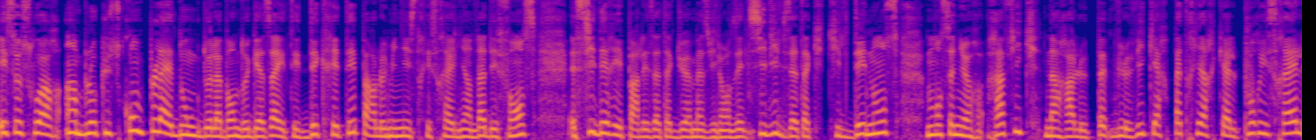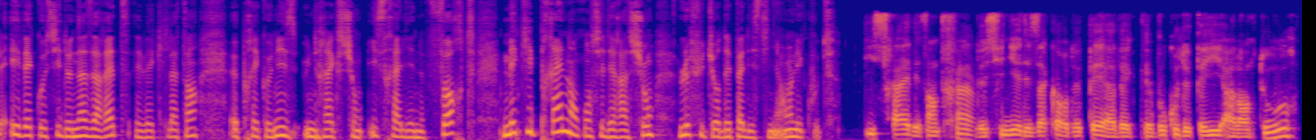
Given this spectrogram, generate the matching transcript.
Et ce soir, un blocus complet donc de la bande de Gaza a été décrété par le ministre israélien de la Défense. Sidéré par les attaques du Hamas violences civiles, des attaques qu'il dénonce, Monseigneur Rafik Nara, le, le vicaire patriarcal pour Israël, évêque aussi de Nazareth, évêque latin, préconise une réaction israélienne forte mais qui prennent en considération le futur des Palestiniens. On l'écoute. Israël est en train de signer des accords de paix avec beaucoup de pays alentours,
